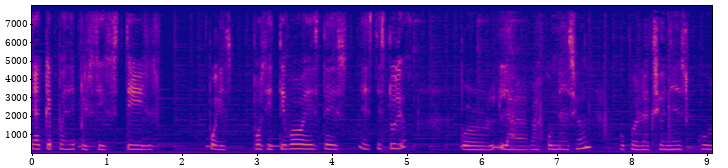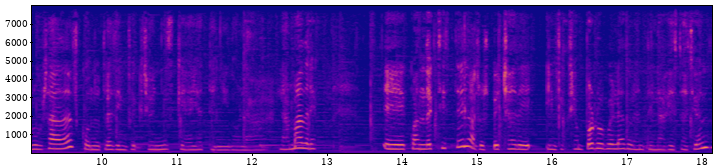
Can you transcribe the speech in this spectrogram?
ya que puede persistir pues positivo este, este estudio por la vacunación o por reacciones cruzadas con otras infecciones que haya tenido la, la madre. Eh, cuando existe la sospecha de infección por rubiola durante la gestación,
